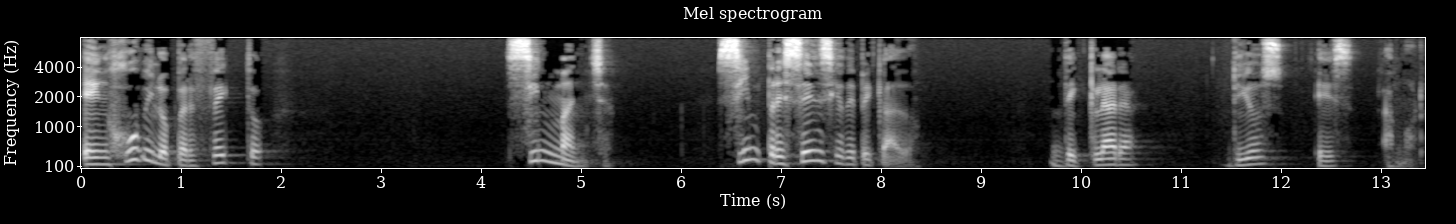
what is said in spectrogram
en júbilo perfecto, sin mancha, sin presencia de pecado, declara Dios es amor.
